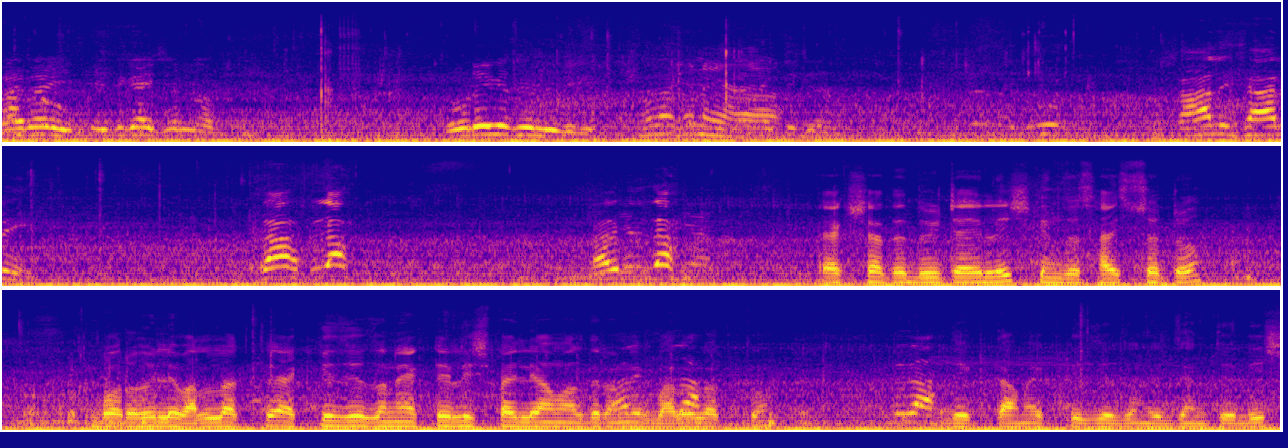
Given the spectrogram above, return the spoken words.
ভাই ভাই এদিকে আইছেন না। রোডে গেছেন এদিকে। সমস্যা নেই একসাথে দুইটা ইলিশ কিন্তু সাইজ ছোট। বড় হইলে ভালো লাগতো। এক কেজি ওজনে একটা ইলিশ পাইলে আমাদের অনেক ভালো লাগতো। দেখতাম এক কেজি ওজনের জ্যান্ত ইলিশ।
